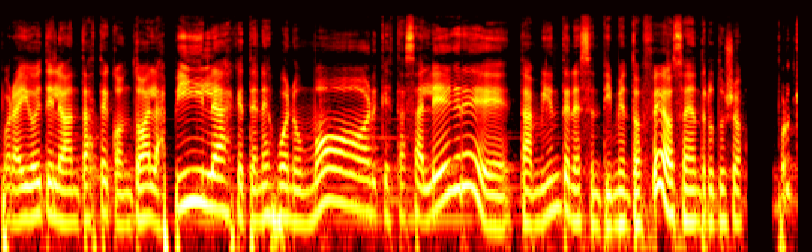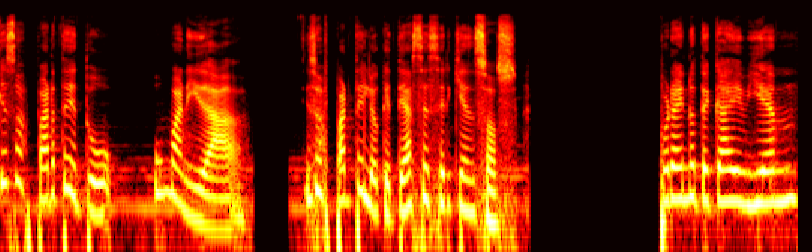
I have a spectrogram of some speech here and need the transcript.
por ahí hoy te levantaste con todas las pilas, que tenés buen humor, que estás alegre, también tenés sentimientos feos adentro tuyo. Porque eso es parte de tu humanidad. Eso es parte de lo que te hace ser quien sos. Por ahí no te cae bien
